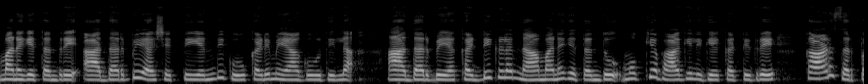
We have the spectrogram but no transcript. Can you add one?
ಮನೆಗೆ ತಂದರೆ ಆ ದರ್ಬೆಯ ಶಕ್ತಿ ಎಂದಿಗೂ ಕಡಿಮೆಯಾಗುವುದಿಲ್ಲ. ಆ ದರ್ಬೆಯ ಕಡ್ಡಿಗಳನ್ನು ಮನೆಗೆ ತಂದು ಮುಖ್ಯ ಬಾಗಿಲಿಗೆ ಕಟ್ಟಿದರೆ ಕಾಳಸರ್ಪ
